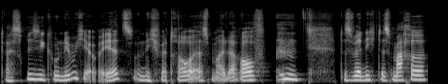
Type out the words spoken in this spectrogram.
das Risiko nehme ich aber jetzt und ich vertraue erstmal darauf, dass wenn ich das mache,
